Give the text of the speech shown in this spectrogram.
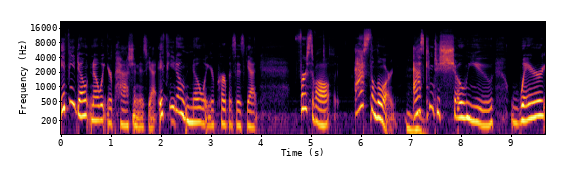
if you don't know what your passion is yet, if you don't know what your purpose is yet, first of all, ask the Lord. Mm-hmm. Ask Him to show you where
